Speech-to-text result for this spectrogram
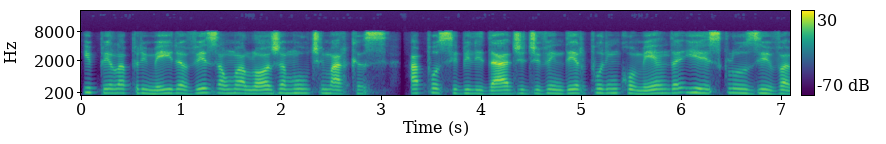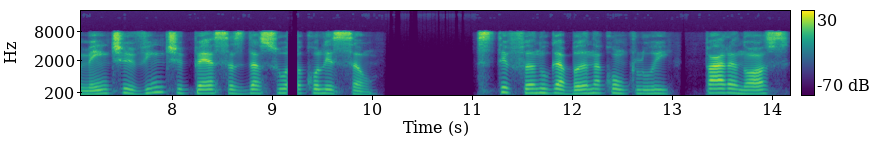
e pela primeira vez a uma loja multimarcas, a possibilidade de vender por encomenda e exclusivamente 20 peças da sua coleção. Stefano Gabbana conclui: Para nós,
